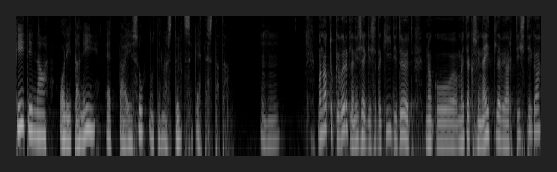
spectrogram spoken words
giidina oli ta nii, et ta ei suutnud ennast üldse kehtestada. Mm. -hmm ma natuke võrdlen isegi seda giiditööd nagu ma ei tea, kas või näitleja või artistiga,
